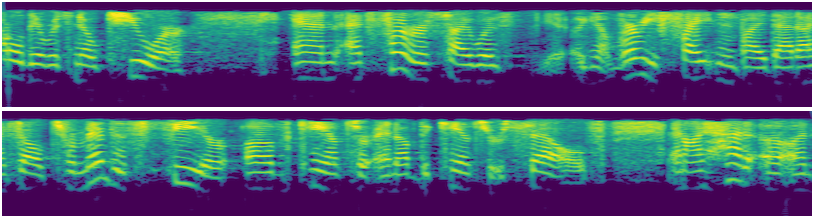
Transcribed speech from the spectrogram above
told there was no cure. And at first, I was you know very frightened by that. I felt tremendous fear of cancer and of the cancer cells. And I had a, an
